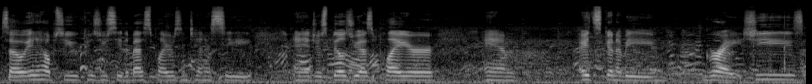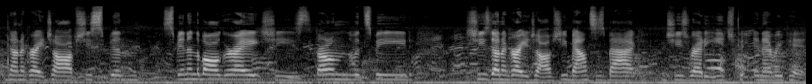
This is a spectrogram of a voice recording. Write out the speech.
So it helps you because you see the best players in Tennessee, and it just builds you as a player. And it's going to be great. She's done a great job. She's spin, spinning the ball great. She's throwing with speed. She's done a great job. She bounces back and she's ready each and every pitch.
